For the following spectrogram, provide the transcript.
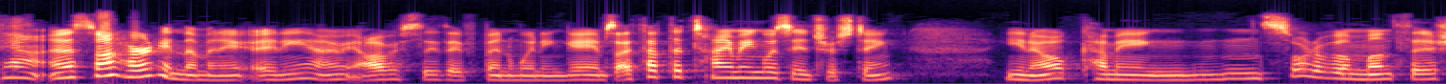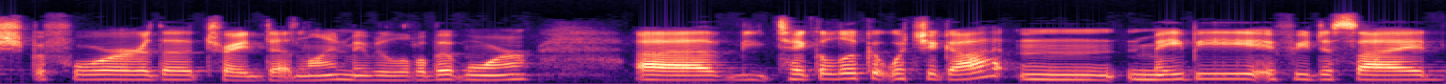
Yeah, and it's not hurting them any. any I mean, obviously they've been winning games. I thought the timing was interesting. You know, coming sort of a monthish before the trade deadline, maybe a little bit more. Uh, you take a look at what you got, and maybe if you decide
